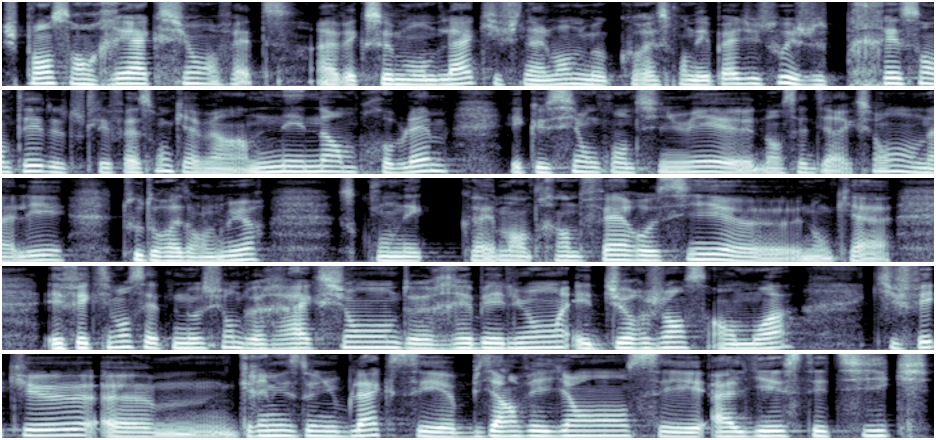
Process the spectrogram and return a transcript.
je pense en réaction, en fait, avec ce monde-là qui finalement ne me correspondait pas du tout. Et je pressentais de toutes les façons qu'il y avait un énorme problème et que si on continuait dans cette direction, on allait tout droit dans le mur. Ce qu'on est quand même en train de faire aussi. Euh, donc, il y a effectivement cette notion de réaction, de rébellion et d'urgence en moi qui fait que euh, Green is the New Black, c'est bienveillant, c'est allié esthétique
